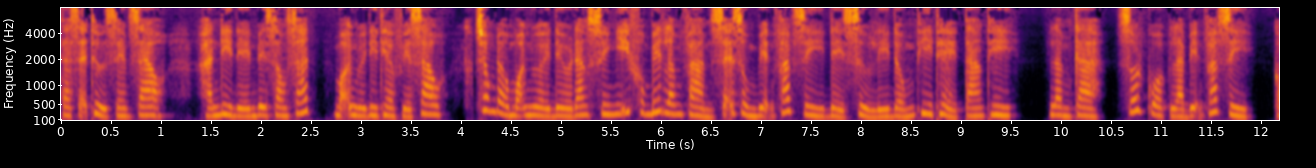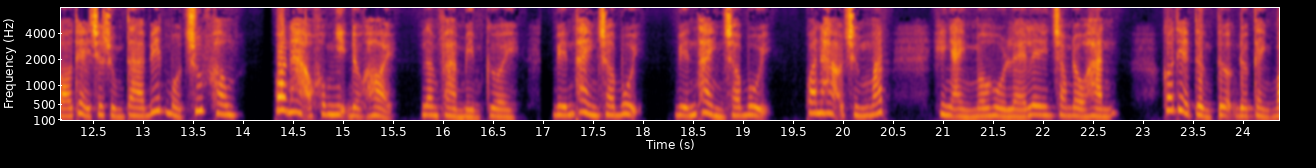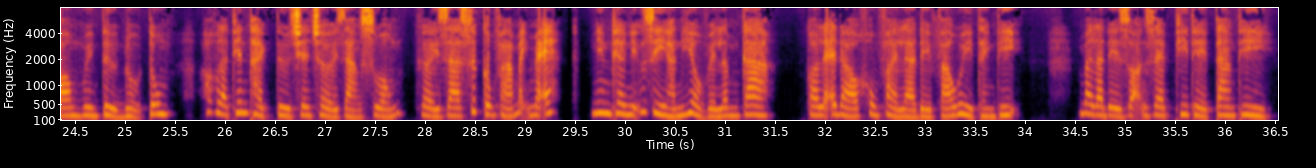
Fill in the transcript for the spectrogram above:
ta sẽ thử xem sao. Hắn đi đến bên song sắt, mọi người đi theo phía sau. Trong đầu mọi người đều đang suy nghĩ không biết Lâm Phàm sẽ dùng biện pháp gì để xử lý đống thi thể tang thi. Lâm ca, rốt cuộc là biện pháp gì? Có thể cho chúng ta biết một chút không? Quan Hạo không nhịn được hỏi. Lâm Phàm mỉm cười, biến thành cho bụi, biến thành cho bụi. Quan Hạo trừng mắt, hình ảnh mơ hồ lóe lên trong đầu hắn. Có thể tưởng tượng được cảnh bom nguyên tử nổ tung, hoặc là thiên thạch từ trên trời giáng xuống, gây ra sức công phá mạnh mẽ. Nhưng theo những gì hắn hiểu về Lâm ca, có lẽ đó không phải là để phá hủy thành thị, mà là để dọn dẹp thi thể tang thi.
